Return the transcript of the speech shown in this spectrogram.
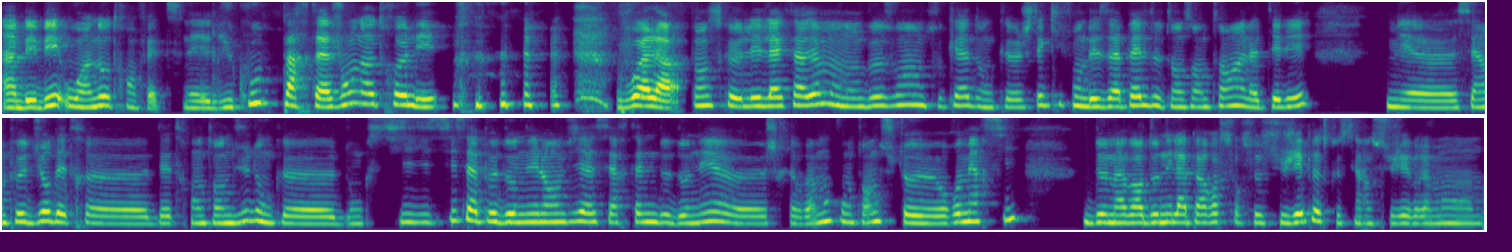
un bébé ou un autre en fait. Et du coup, partageons notre lait. voilà. Je pense que les lactariums en ont besoin en tout cas. Donc, euh, je sais qu'ils font des appels de temps en temps à la télé, mais euh, c'est un peu dur d'être euh, entendu. Donc, donc si, si, ça peut donner l'envie à certaines de donner, je serais vraiment contente. Je te remercie de m'avoir donné la parole sur ce sujet parce que c'est un sujet vraiment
